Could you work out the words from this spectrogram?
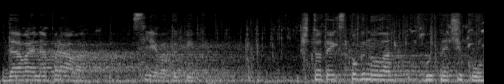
Давай направо. Слева тупик. Что-то их спугнуло. Будь начеку.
